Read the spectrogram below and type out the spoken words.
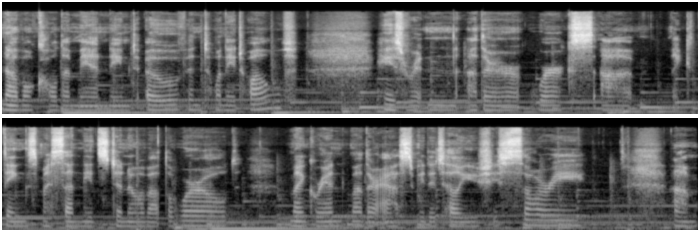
novel called A Man Named Ove in 2012. He's written other works um, like Things My Son Needs to Know About the World. My grandmother asked me to tell you she's sorry. Um,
